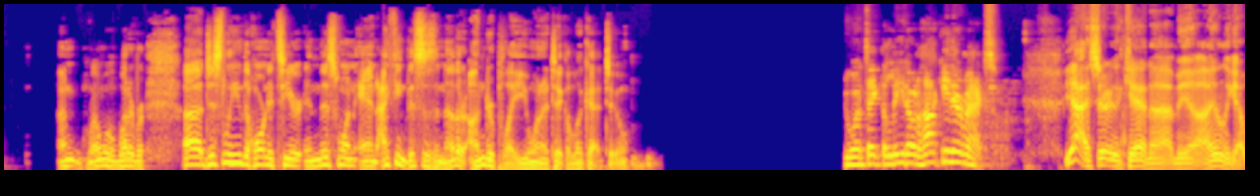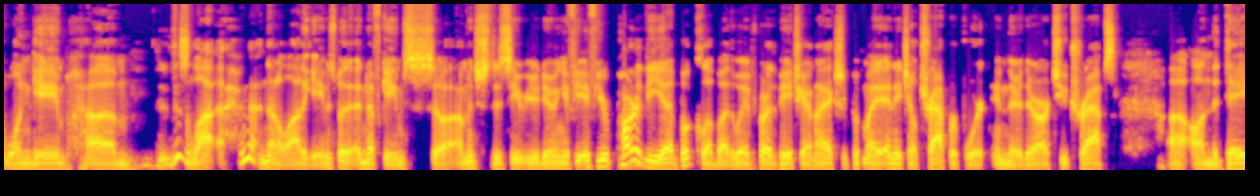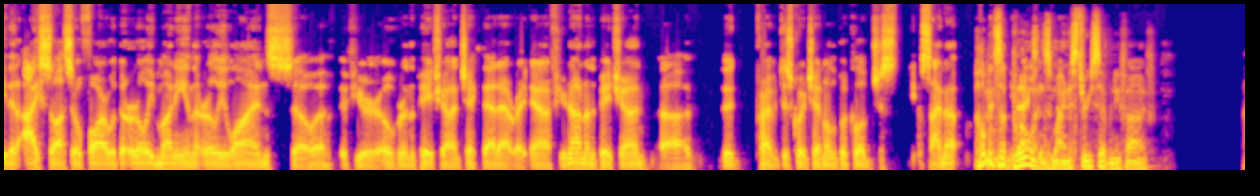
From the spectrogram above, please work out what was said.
I'm, well, whatever. Uh, just lean the Hornets here in this one, and I think this is another underplay you want to take a look at too. You want to take the lead on hockey there, Max? Yeah, I certainly can. Uh, I mean, I only got one game. Um, there's a lot, not, not a lot of games, but enough games. So I'm interested to see what you're doing. If you if you're part of the uh, book club, by the way, if you're part of the Patreon, I actually put my NHL trap report in there. There are two traps uh, on the day that I saw so far with the early money and the early lines. So uh, if you're over in the Patreon, check that out right now. If you're not on the Patreon, uh, the private Discord channel, the book club, just you know, sign up. I hope it's the Bruins minus three seventy five. Uh,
